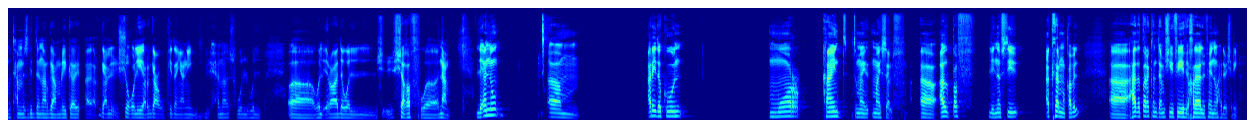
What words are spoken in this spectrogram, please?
متحمس جدا أرجع أمريكا أرجع لشغلي أرجع وكذا يعني بالحماس وال, وال آه، والإرادة والشغف ونعم لأنه أريد أكون more kind to my, myself. uh, ألطف لنفسي أكثر من قبل. uh, هذا الطريق كنت أمشي فيه خلال 2021 آه،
